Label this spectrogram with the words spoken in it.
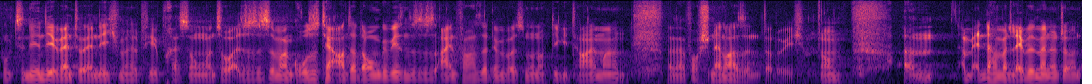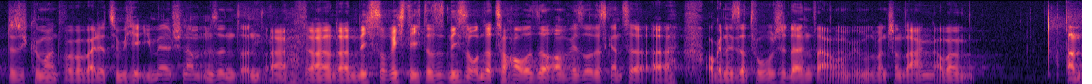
funktionieren die eventuell nicht, man hat Fehlpressungen und so. Also es ist immer ein großes Theater darum gewesen, es ist einfacher, seitdem wir es nur noch digital machen, weil wir einfach schneller sind dadurch. Ne? Am Ende haben wir einen Labelmanager, der sich kümmert, weil wir beide ziemliche E-Mail-Schlampen sind und äh, ja, da nicht so richtig, das ist nicht so unser Zuhause, irgendwie so das ganze äh, Organisatorische dahinter, wie muss man schon sagen, aber ähm,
